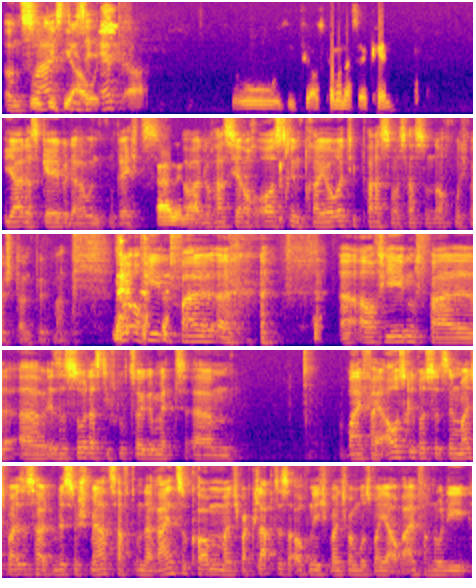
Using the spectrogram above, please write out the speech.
Und zwar so ist diese aus, App. Ja. So sieht sie aus. Kann man das erkennen? Ja, das Gelbe da unten rechts. Ja, genau. Aber du hast ja auch Austrian Priority Pass. Was hast du noch? Muss ich mein Standbild machen. So, auf jeden Fall, äh, äh, auf jeden Fall äh, ist es so, dass die Flugzeuge mit ähm, Wi-Fi ausgerüstet sind. Manchmal ist es halt ein bisschen schmerzhaft, um da reinzukommen. Manchmal klappt es auch nicht. Manchmal muss man ja auch einfach nur die,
